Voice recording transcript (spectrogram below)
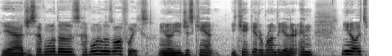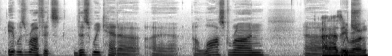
Yeah, just have one of those have one of those off weeks. You know, you just can't you can't get a run together. And you know, it's it was rough. It's this week had a a, a lost run, uh, An Azzy which- run.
